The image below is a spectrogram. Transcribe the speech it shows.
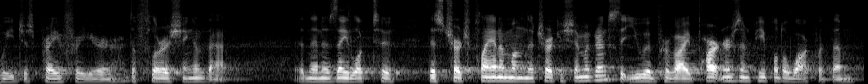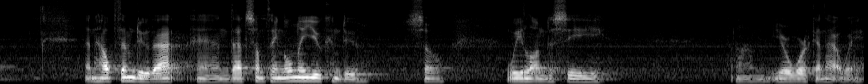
we just pray for your the flourishing of that. And then as they look to this church plan among the Turkish immigrants, that you would provide partners and people to walk with them and help them do that. And that's something only you can do. So we long to see um, your work in that way.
